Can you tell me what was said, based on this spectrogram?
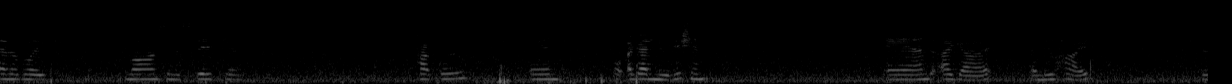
Out of like moss and a stick and hot glue. And oh, I got a new addition. And I got a new hide. The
